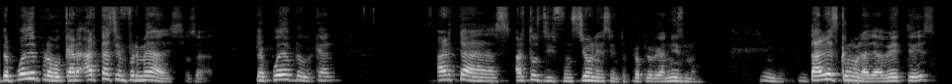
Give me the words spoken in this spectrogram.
te puede provocar hartas enfermedades, o sea, te puede provocar hartas, hartas disfunciones en tu propio organismo. Tales como la diabetes,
